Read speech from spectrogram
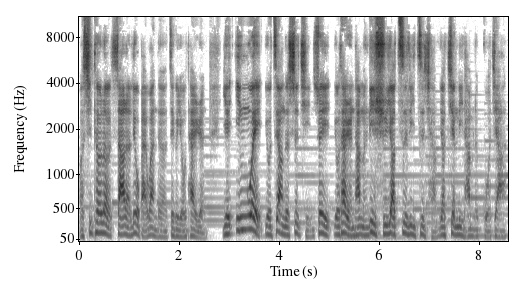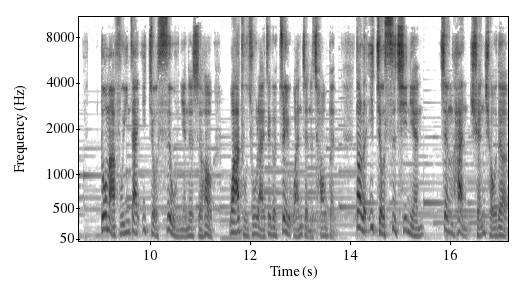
呃，希特勒杀了六百万的这个犹太人，也因为有这样的事情，所以犹太人他们必须要自立自强，要建立他们的国家。多马福音在一九四五年的时候挖土出来这个最完整的抄本，到了一九四七年震撼全球的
